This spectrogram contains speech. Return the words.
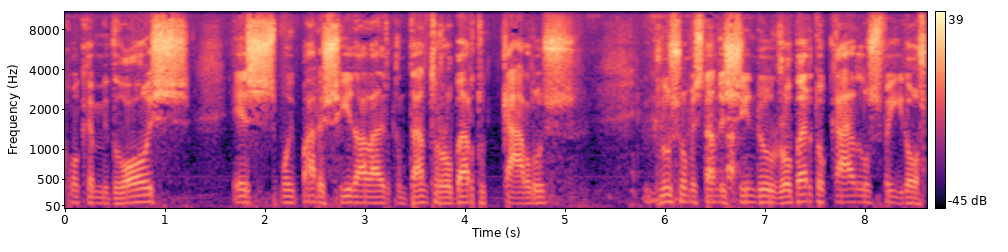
con que mi voz es muy parecida a la del cantante Roberto Carlos. Incluso me están diciendo Roberto Carlos Feiroz.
